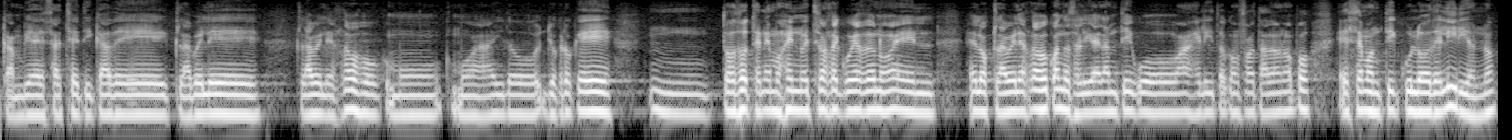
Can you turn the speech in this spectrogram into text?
cambia esa estética de claveles, claveles rojos, como, como ha ido. Yo creo que mm, todos tenemos en nuestro recuerdo, ¿no? El, en los claveles rojos cuando salía el antiguo angelito confortador, ¿no? Pues ese montículo de lirios, ¿no?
